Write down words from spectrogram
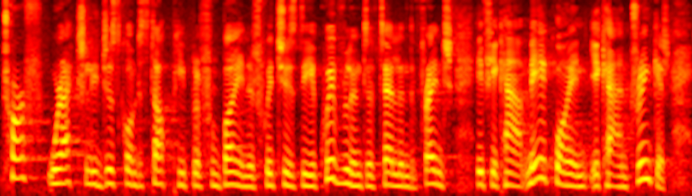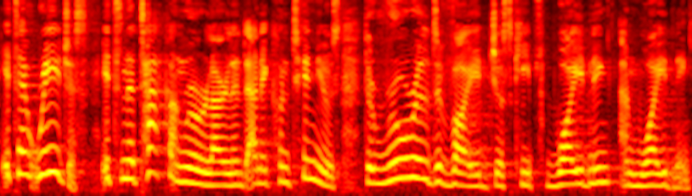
turf. We're actually just going to stop people from buying it, which is the equivalent of telling the French, if you can't make wine, you can't drink it. It's outrageous. It's an attack on rural Ireland and it continues. The rural divide just keeps widening and widening.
